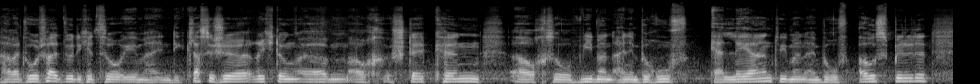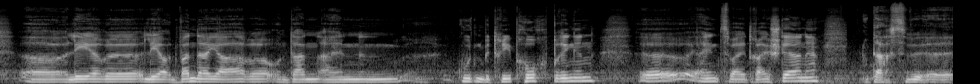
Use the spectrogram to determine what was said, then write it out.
Harald Wohlfahrt würde ich jetzt so eben in die klassische Richtung ähm, auch stecken, auch so wie man einen Beruf erlernt, wie man einen Beruf ausbildet, äh, Lehre, Lehr- und Wanderjahre und dann einen guten Betrieb hochbringen, äh, ein, zwei, drei Sterne. Das äh,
